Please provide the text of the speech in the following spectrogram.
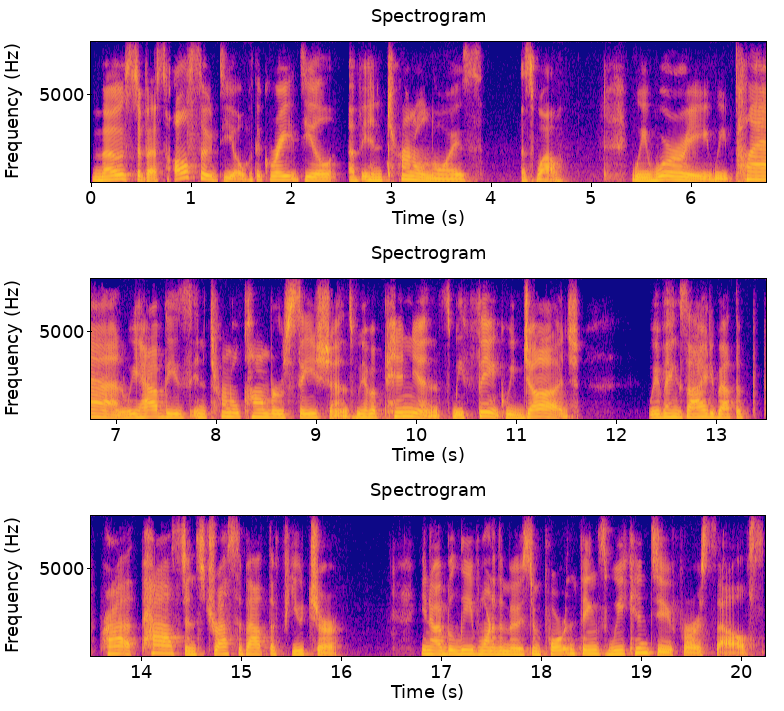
most of us also deal with a great deal of internal noise as well. We worry, we plan, we have these internal conversations, we have opinions, we think, we judge. We have anxiety about the past and stress about the future you know, I believe one of the most important things we can do for ourselves,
